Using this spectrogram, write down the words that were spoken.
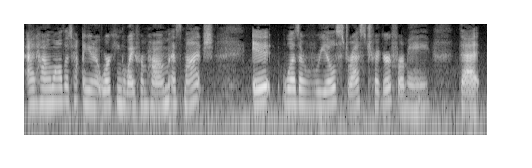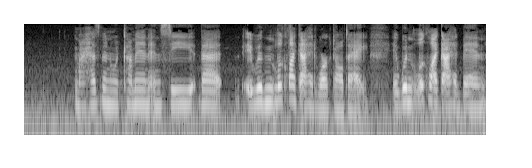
at home all the time, you know, working away from home as much, it was a real stress trigger for me that my husband would come in and see that it wouldn't look like I had worked all day. It wouldn't look like I had been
